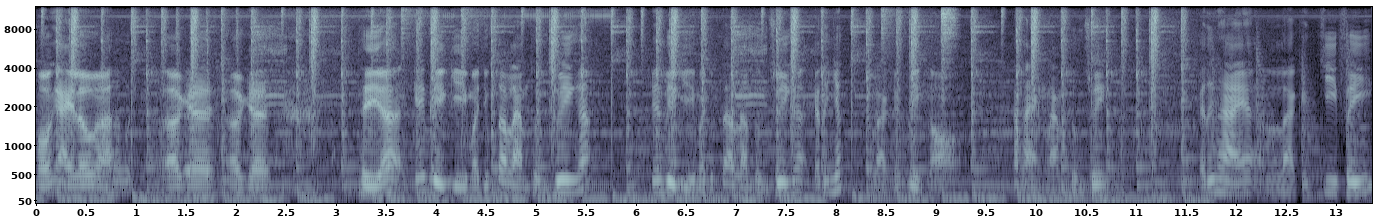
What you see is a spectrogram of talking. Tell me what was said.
Mỗi ngày luôn hả? Ok ok. Thì á cái việc gì mà chúng ta làm thường xuyên á cái việc gì mà chúng ta làm thường xuyên á cái thứ nhất là cái việc đó khách hàng làm thường xuyên. Cái thứ hai á là cái chi phí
